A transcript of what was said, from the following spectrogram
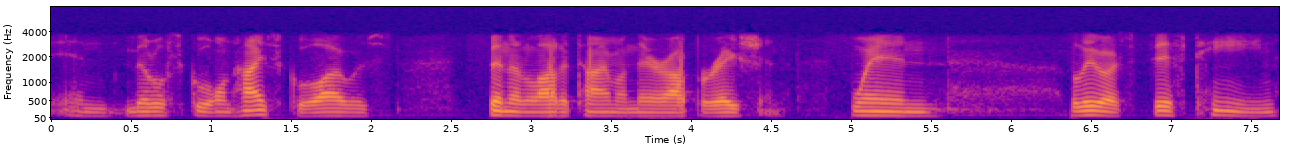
in middle school and high school I was spending a lot of time on their operation. When believe I was 15,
